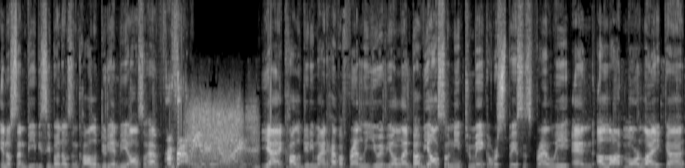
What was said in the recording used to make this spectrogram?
innocent BBC bundles in Call of Duty and we also have friendly UAV online. Yeah, Call of Duty might have a friendly UAV online, but we also need to make our spaces friendly and a lot more like, uh,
